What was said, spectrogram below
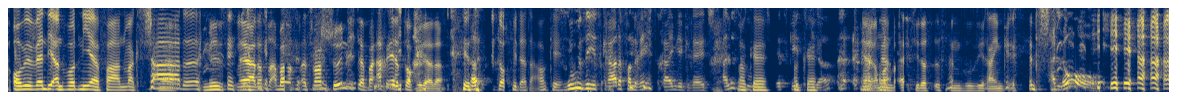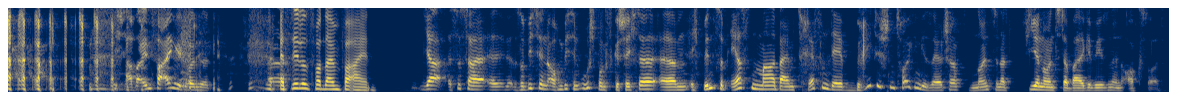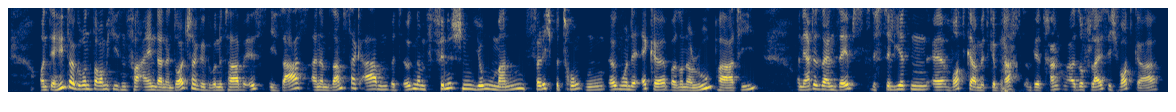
Oh, wir werden die Antwort nie erfahren, Max. Schade. Ja, Mist. Ja, das war, aber es war schön, dich dabei. Ach, er ist doch wieder da. ist doch wieder da, okay. Susi ist gerade von rechts reingegrätscht. Alles okay. gut, jetzt geht's okay. wieder. Ja, Ramon ja. weiß, wie das ist, wenn Susi reingrätscht. Hallo. ja. Ich habe einen Verein gegründet. Erzähl uns von deinem Verein ja, es ist ja äh, so ein bisschen auch ein bisschen Ursprungsgeschichte. Ähm, ich bin zum ersten Mal beim Treffen der britischen Tolkien-Gesellschaft 1994 dabei gewesen in Oxford. Und der Hintergrund, warum ich diesen Verein dann in Deutschland gegründet habe, ist, ich saß an einem Samstagabend mit irgendeinem finnischen jungen Mann, völlig betrunken, irgendwo in der Ecke bei so einer Roomparty. Und er hatte seinen selbst destillierten äh, Wodka mitgebracht und wir tranken also fleißig Wodka.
